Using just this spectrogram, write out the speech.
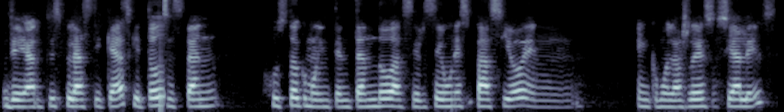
de artes plásticas, que todos están justo como intentando hacerse un espacio en, en como las redes sociales.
